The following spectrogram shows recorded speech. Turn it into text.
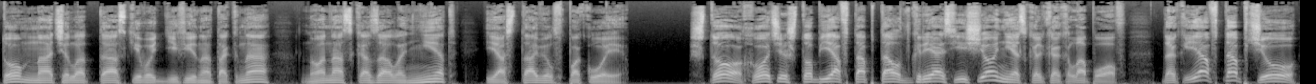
Том начал оттаскивать Дефин от окна, но она сказала «нет» и оставил в покое. «Что, хочешь, чтобы я втоптал в грязь еще несколько клопов? Так я втопчу!»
